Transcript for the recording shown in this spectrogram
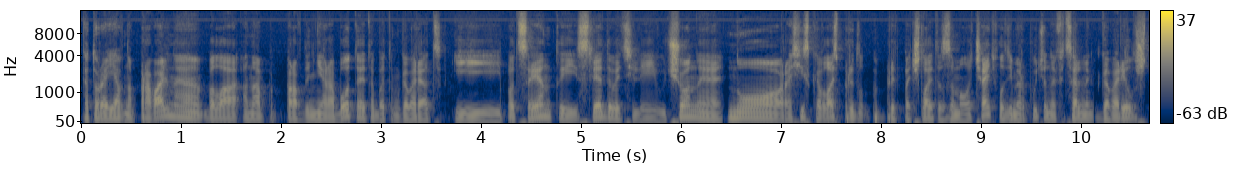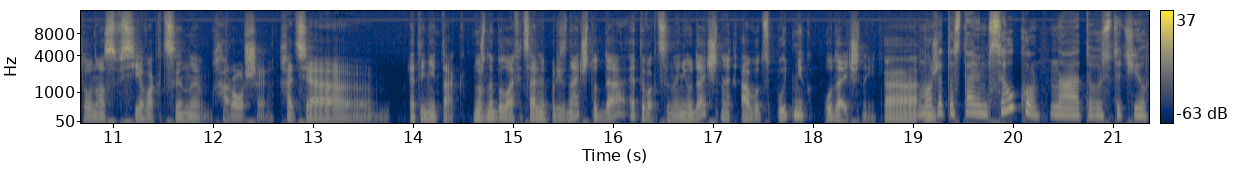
которая явно провальная была, она, правда, не работает, об этом говорят и пациенты, и исследователи, и ученые, но российская власть предпочла это замолчать. Владимир Путин официально говорил, что у нас все вакцины хорошие, хотя это не так. Нужно было официально признать, что да, эта вакцина неудачная, а вот спутник удачный. А, Может, оставим ссылку на твою статью?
